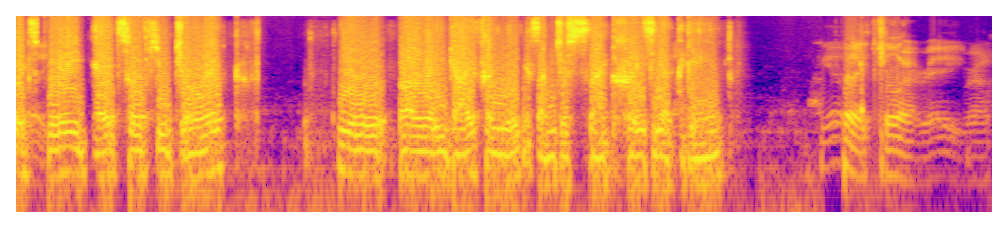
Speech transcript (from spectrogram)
It's very dead, so if you join, you already die from me because I'm just like crazy at the game. We have a killer already, bro.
